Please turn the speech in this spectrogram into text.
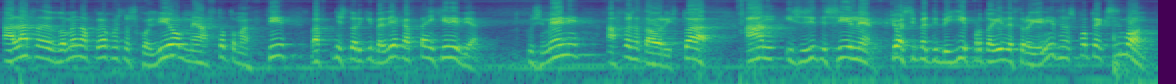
αλλά τα δεδομένα που έχω στο σχολείο με αυτό το μαθητή, με αυτή την ιστορική παιδεία και αυτά τα εγχειρίδια. Που σημαίνει αυτός θα τα ορίσει. Τώρα, αν η συζήτηση είναι ποιος είπε την πηγή πρωτογενή δευτερογενή, θα σας πω το εξής μόνο.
